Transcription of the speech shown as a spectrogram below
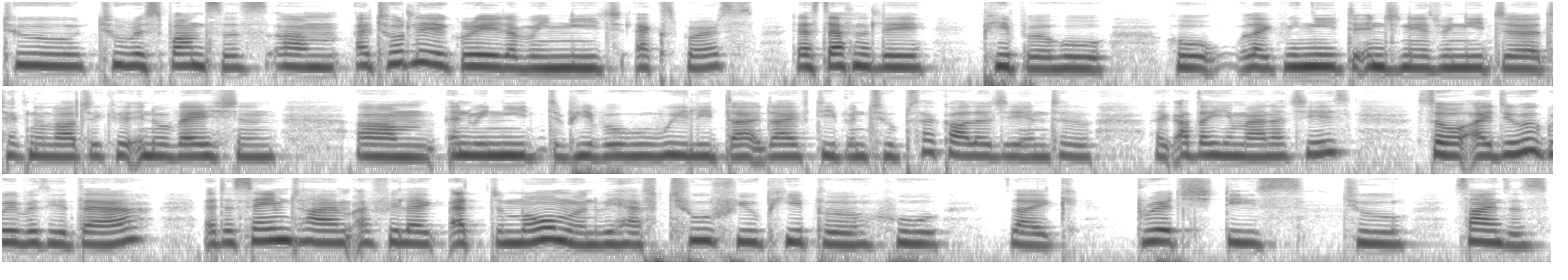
two two responses. Um, I totally agree that we need experts. There's definitely people who who like we need the engineers, we need the technological innovation, um, and we need the people who really di- dive deep into psychology, into like other humanities. So I do agree with you there. At the same time, I feel like at the moment we have too few people who like bridge these two sciences.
